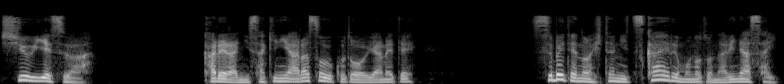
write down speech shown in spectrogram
主イエスは、彼らに先に争うことをやめて、すべての人に仕えるものとなりなさい、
